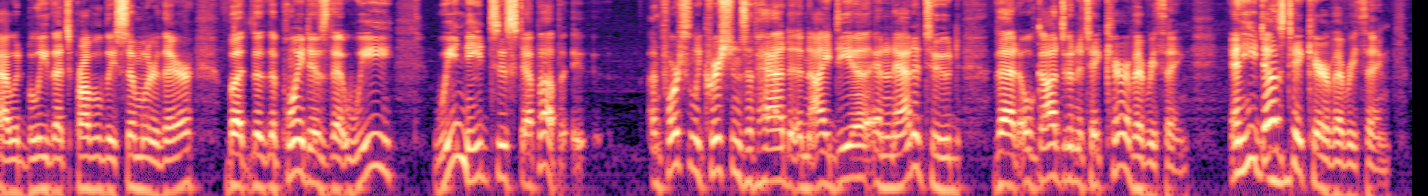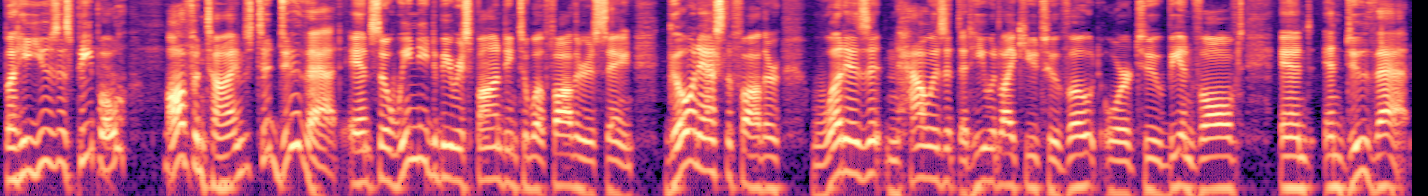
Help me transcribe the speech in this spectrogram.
I would believe that's probably similar there. But the, the point is that we we need to step up. Unfortunately, Christians have had an idea and an attitude that, oh, God's going to take care of everything. And He does take care of everything, but He uses people oftentimes to do that. And so we need to be responding to what Father is saying. Go and ask the Father, what is it and how is it that He would like you to vote or to be involved and and do that.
